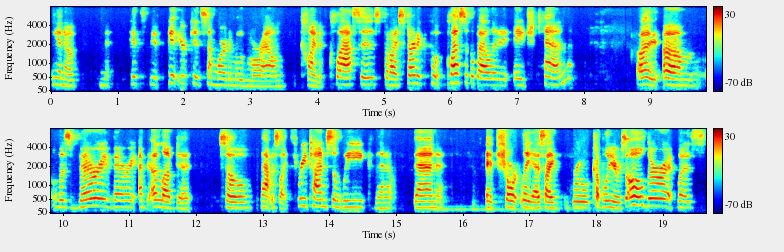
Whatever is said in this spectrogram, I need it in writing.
you know, get get your kids somewhere to move them around kind of classes. But I started classical ballet at age 10 I um, was very, very, I, I, loved it. So that was like three times a week. Then, it, then it shortly, as I grew a couple years older, it was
